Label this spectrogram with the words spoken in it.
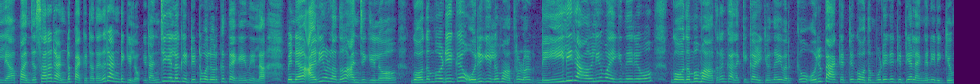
ഇല്ല പഞ്ചസാര രണ്ട് പാക്കറ്റ് അതായത് രണ്ട് കിലോ അഞ്ച് കിലോ കിട്ടിയിട്ട് പോലും ഇവർക്ക് തികയുന്നില്ല. പിന്നെ അരിയുള്ളത് അഞ്ച് കിലോ ഗോതമ്പ് പൊടിയൊക്കെ ഒരു കിലോ മാത്രമുള്ള ഡെയിലി രാവിലെയും വൈകുന്നേരവും ഗോതമ്പ് മാത്രം കലക്കി കഴിക്കുന്ന ഇവർക്ക് ഒരു പാക്കറ്റ് ഗോതമ്പ് പൊടിയൊക്കെ കിട്ടിയാൽ എങ്ങനെ ഇരിക്കും?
